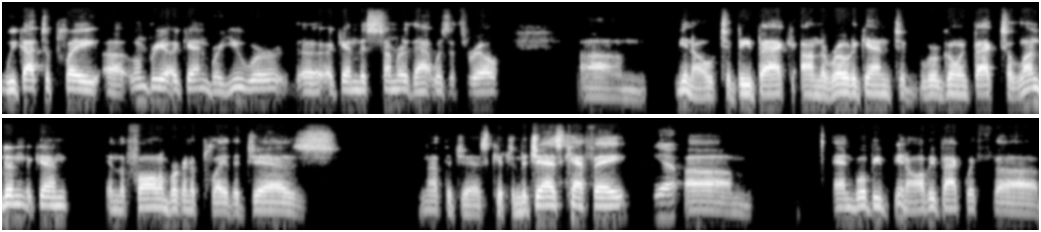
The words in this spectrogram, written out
we got to play uh, Umbria again, where you were uh, again this summer. That was a thrill. Um, you know, to be back on the road again. To we're going back to London again in the fall, and we're going to play the Jazz, not the Jazz Kitchen, the Jazz Cafe. Yeah. Um, and we'll be, you know, I'll be back with uh,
